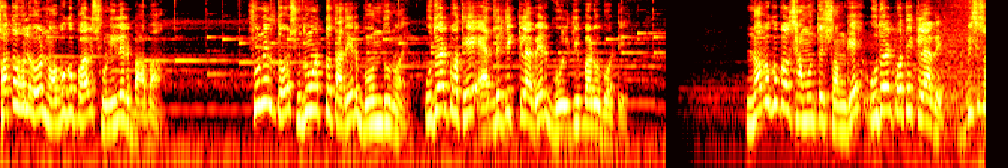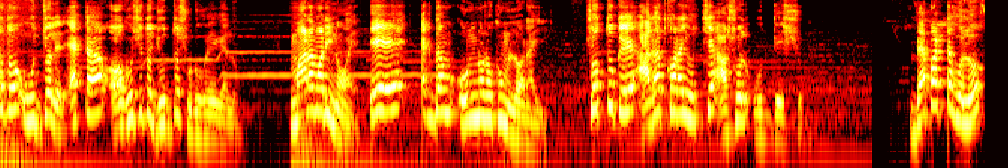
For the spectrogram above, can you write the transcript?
শত হলেও নবগোপাল সুনীলের বাবা। সুনীল তো শুধুমাত্র তাদের বন্ধু নয়, উদয়ের পথে অ্যাথলেটিক ক্লাবের গোলকিপারও বটে। নবগোপাল সামন্তের সঙ্গে উদয়ের পথে ক্লাবের, বিশেষত উজ্জ্বলের একটা অঘোষিত যুদ্ধ শুরু হয়ে গেল। মারামারি নয়, এ একদম অন্যরকম লড়াই। শত্রুকে আঘাত করাই হচ্ছে আসল উদ্দেশ্য। ব্যাপারটা হলো,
